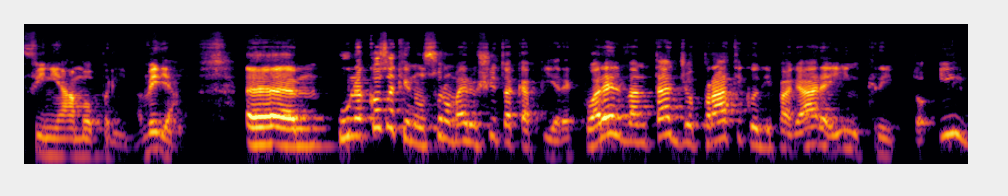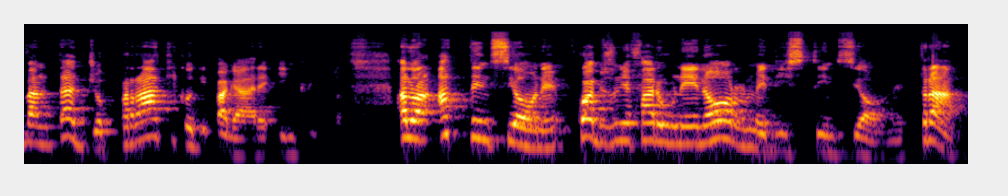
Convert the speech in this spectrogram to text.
finiamo prima. Vediamo. Um, una cosa che non sono mai riuscito a capire, qual è il vantaggio pratico di pagare in cripto? Il vantaggio pratico di pagare in cripto. Allora, attenzione, qua bisogna fare un'enorme distinzione tra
